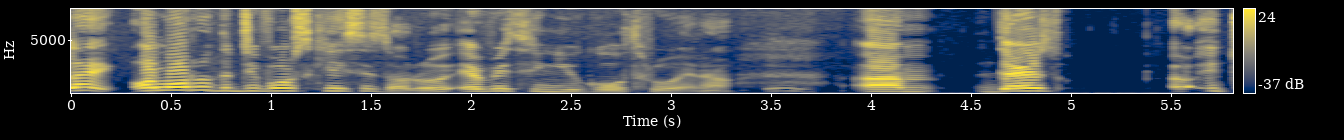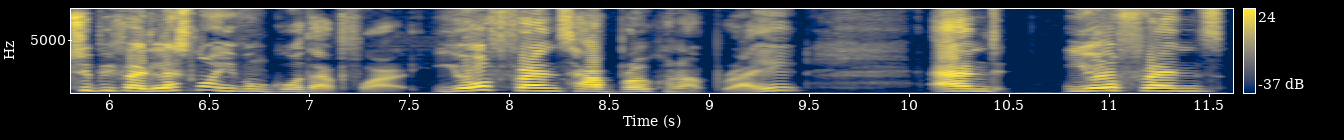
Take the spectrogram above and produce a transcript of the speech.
like a lot of the divorce cases or everything you go through you know um there's uh, to be fair let's not even go that far your friends have broken up right and your friends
